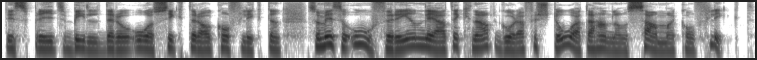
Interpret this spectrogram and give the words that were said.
Det sprids bilder och åsikter av konflikten som är så oförenliga att det knappt går att förstå att det handlar om samma konflikt.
